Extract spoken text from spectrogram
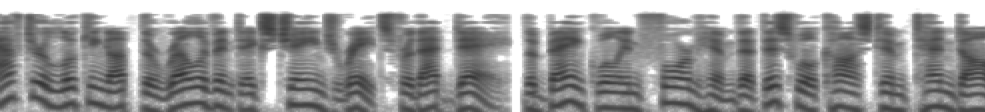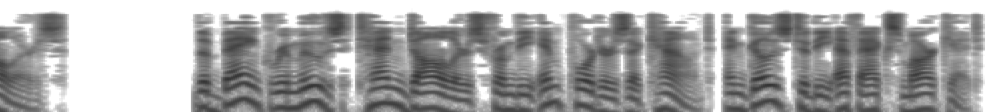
After looking up the relevant exchange rates for that day, the bank will inform him that this will cost him $10. The bank removes $10 from the importer's account, and goes to the FX market.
